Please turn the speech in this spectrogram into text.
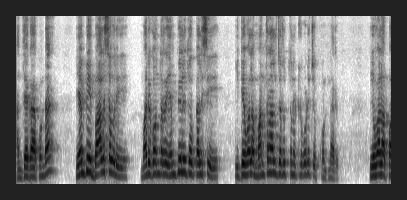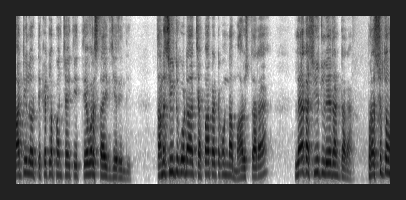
అంతేకాకుండా ఎంపీ బాలశౌరి మరికొందరు ఎంపీలతో కలిసి ఇటీవల మంతనాలు జరుగుతున్నట్లు కూడా చెప్పుకుంటున్నారు. ఇవాళ పార్టీలో టికెట్ల పంచాయతీ తీవ్ర స్థాయికి చేరింది. తన సీటు కూడా చెప్పా పెట్టకుండా మారుస్తారా? లేక సీటు లేదంటారా? ప్రస్తుతం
